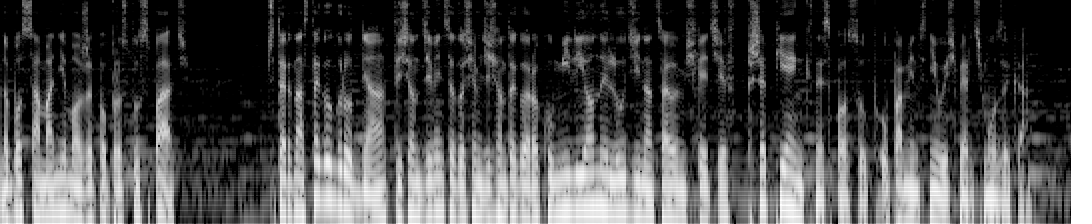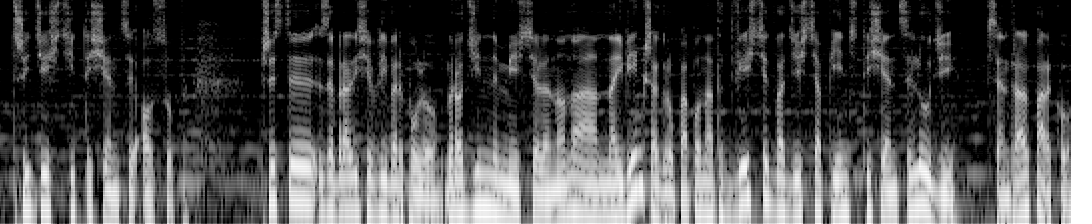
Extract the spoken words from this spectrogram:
no bo sama nie może po prostu spać. 14 grudnia 1980 roku miliony ludzi na całym świecie w przepiękny sposób upamiętniły śmierć muzyka. 30 tysięcy osób. Wszyscy zebrali się w Liverpoolu, rodzinnym mieście Lennona, a największa grupa ponad 225 tysięcy ludzi Central Parku,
